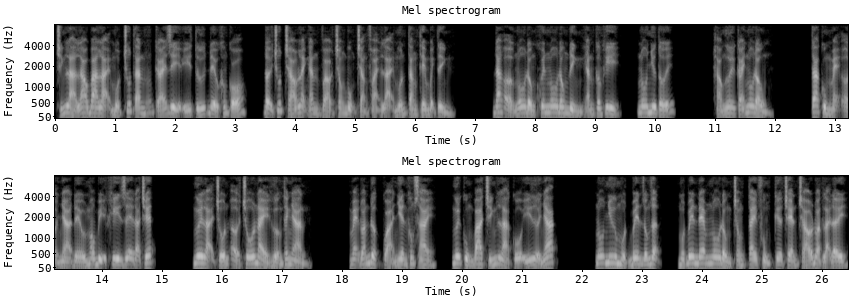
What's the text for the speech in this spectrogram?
chính là lao ba lại một chút ăn cái gì ý tứ đều không có, đợi chút cháo lạnh ăn vào trong bụng chẳng phải lại muốn tăng thêm bệnh tình. Đang ở ngô đồng khuyên ngô đông đình ăn cơm khi, ngô như tới. Hảo ngươi cái ngô đồng. Ta cùng mẹ ở nhà đều mau bị khi dễ đã chết. Ngươi lại trốn ở chỗ này hưởng thanh nhàn. Mẹ đoán được quả nhiên không sai, ngươi cùng ba chính là cố ý lừa nhác. Nô như một bên giống giận, một bên đem ngô đồng trong tay phủng kia chén cháo đoạt lại đây,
